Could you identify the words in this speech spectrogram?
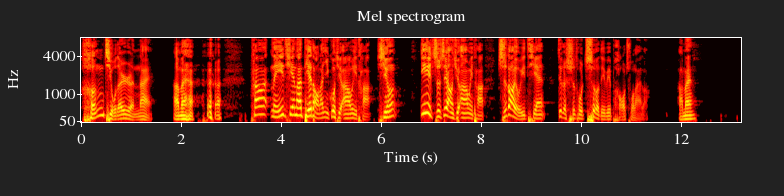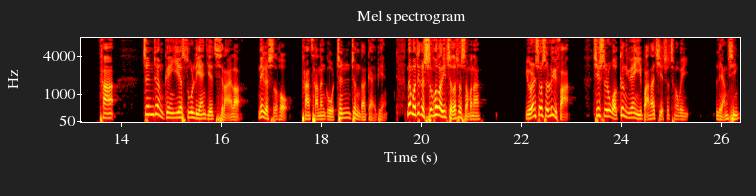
很久的忍耐。阿门。他哪一天他跌倒了，你过去安慰他，行，一直这样去安慰他，直到有一天这个石头彻底被刨出来了。阿门。他真正跟耶稣连接起来了，那个时候他才能够真正的改变。那么这个石头到底指的是什么呢？有人说是律法，其实我更愿意把它解释成为良心。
